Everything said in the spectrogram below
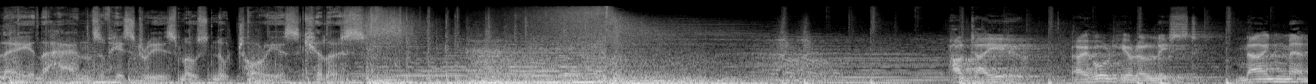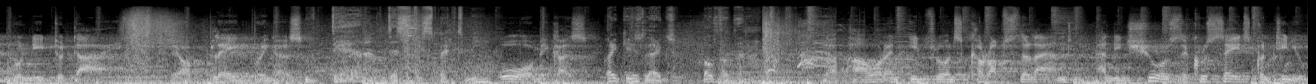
lay in the hands of history's most notorious killers. Altair, I hold here a list. Nine men who need to die. They are plague bringers. Dare disrespect me? War makers. Break his legs, both of them. Their power and influence corrupts the land and ensures the crusades continue.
